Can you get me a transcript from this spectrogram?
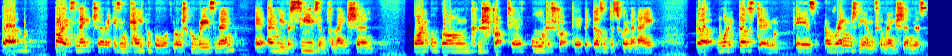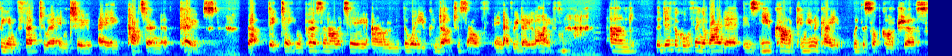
But by its nature, it isn't capable of logical reasoning. It only receives information, right or wrong, constructive or destructive. It doesn't discriminate. But what it does do is arrange the information that's being fed to it into a pattern of codes that dictate your personality and the way you conduct yourself in everyday life. And the difficult thing about it is you can't communicate with the subconscious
